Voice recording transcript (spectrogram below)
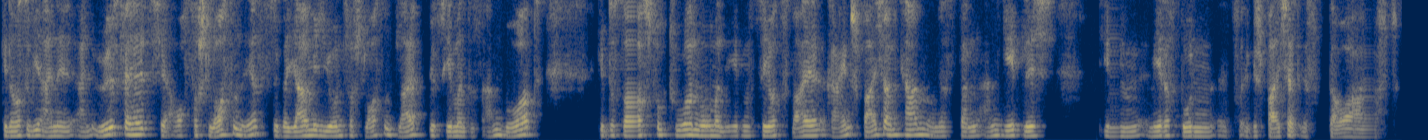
genauso wie eine, ein Ölfeld ja auch verschlossen ist, über Jahrmillionen verschlossen bleibt, bis jemand es anbohrt, gibt es dort Strukturen, wo man eben CO2 reinspeichern kann und es dann angeblich im Meeresboden äh, gespeichert ist, dauerhaft.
